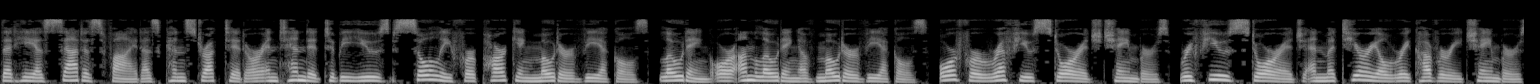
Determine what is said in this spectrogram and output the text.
that he is satisfied is constructed or intended to be used solely for parking motor vehicles, loading or unloading of motor vehicles, or for refuse storage chambers, refuse storage and material recovery chambers,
